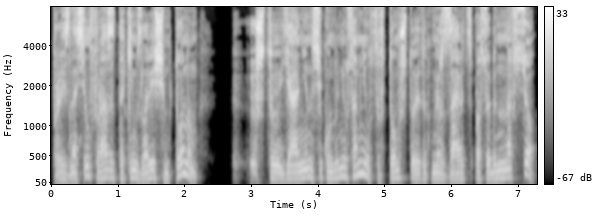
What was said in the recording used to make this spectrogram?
произносил фразы таким зловещим тоном, что я ни на секунду не усомнился в том, что этот мерзавец способен на все.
